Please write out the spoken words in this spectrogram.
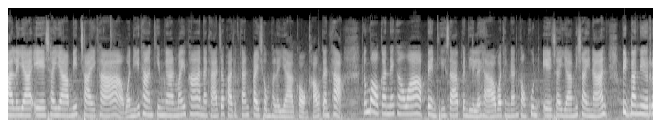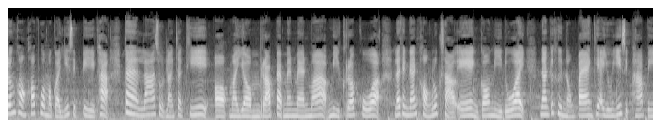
ภรรยาเอชายามิตรชัยค่ะ วันนี้ทางทีมงานไม่พลาดนะคะ จะพาทุกท่านไปชมภรรยาของเขากันค่ะต้องบอกกันนะคะว่าเป็นที่ทราบกันดีเลยค่ะ ว่าทางด้านของคุณเอชายามิชัยนั้น ปิดบังในเรื่องของครอบครัวมากว่า 20 ปีค่ะ แต่ล่าสุดหลังจากที่ออกมายอมรับแบบแมนๆว่ามีครอบครัว และทางด้านของลูกสาวเองก็มีด้วย นั่นก็คือน้องแป้งที่อายุ 25 ปี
